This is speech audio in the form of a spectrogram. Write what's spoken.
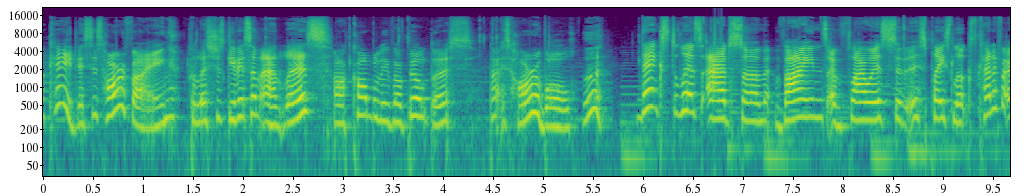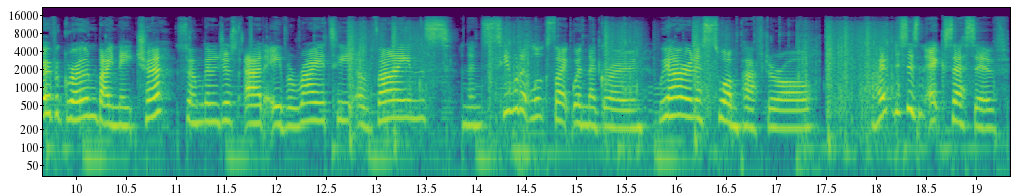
Okay, this is horrifying. But let's just give it some antlers. I can't believe I built this. That is horrible. Ugh. Next, let's add some vines and flowers so that this place looks kind of overgrown by nature. So I'm going to just add a variety of vines and then see what it looks like when they're grown. We are in a swamp after all. I hope this isn't excessive.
